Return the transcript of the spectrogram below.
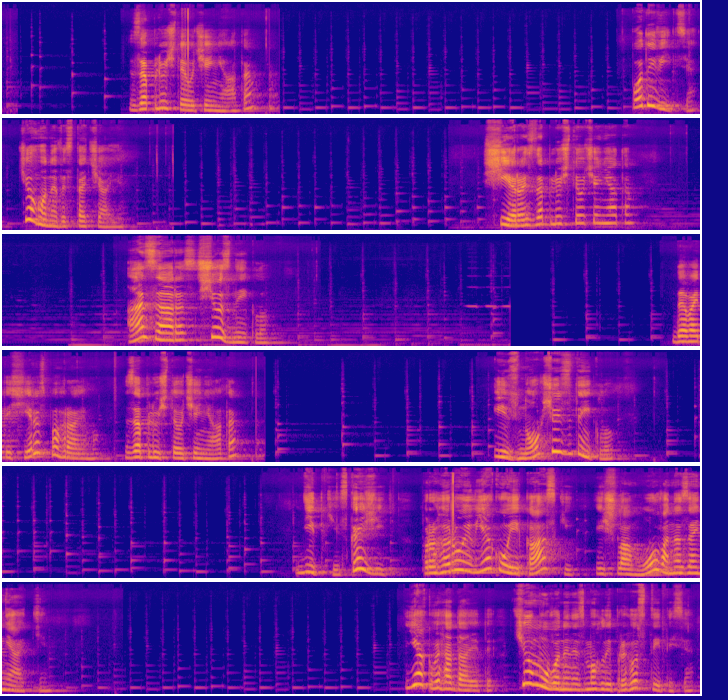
Заплющте оченята. Подивіться, чого не вистачає. Ще раз заплющте оченята. А зараз що зникло? Давайте ще раз пограємо. Заплющте оченята. І знов щось зникло. Дітки, скажіть, про героїв якої казки йшла мова на занятті? Як ви гадаєте, чому вони не змогли пригоститися?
